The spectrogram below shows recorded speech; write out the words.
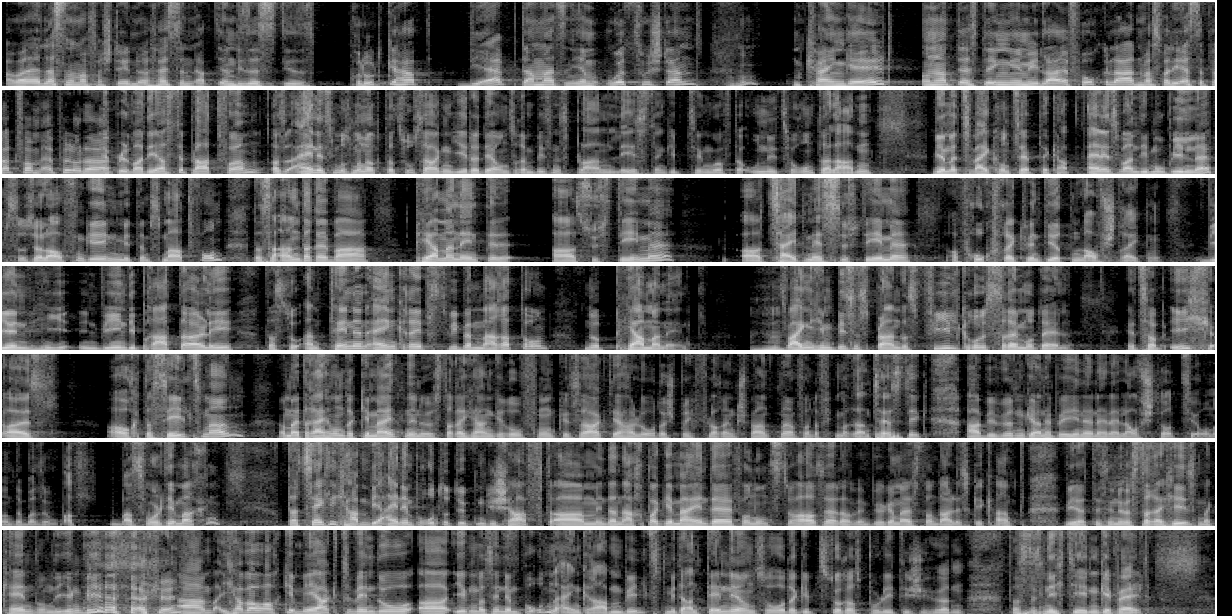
Aber lass uns mal verstehen. Das heißt, dann habt ihr dann dieses, dieses Produkt gehabt, die App, damals in ihrem Urzustand mhm. und kein Geld und habt das Ding irgendwie live hochgeladen. Was war die erste Plattform, Apple oder? Apple war die erste Plattform. Also eines muss man noch dazu sagen, jeder, der unseren Businessplan liest, den gibt es irgendwo auf der Uni zu runterladen. Wir haben ja zwei Konzepte gehabt. Eines waren die mobilen Apps, also laufen gehen mit dem Smartphone. Das andere war permanente äh, Systeme, Zeitmesssysteme auf hochfrequentierten Laufstrecken. Wie in, in Wien die Praterallee, dass du Antennen eingräbst wie beim Marathon, nur permanent. Mhm. Das war eigentlich im Businessplan das viel größere Modell. Jetzt habe ich als auch der Salesman einmal 300 Gemeinden in Österreich angerufen und gesagt, ja hallo, da spricht Florian Schwantner von der Firma Rantastic, aber wir würden gerne bei Ihnen eine Laufstation. Und da war so, was, was wollt ihr machen? Tatsächlich haben wir einen Prototypen geschafft ähm, in der Nachbargemeinde von uns zu Hause. Da habe ich den Bürgermeister und alles gekannt, wie das in Österreich ist. Man kennt und irgendwie. okay. ähm, ich habe aber auch gemerkt, wenn du äh, irgendwas in den Boden eingraben willst mit Antenne und so, da gibt es durchaus politische Hürden, dass das nicht jedem gefällt.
